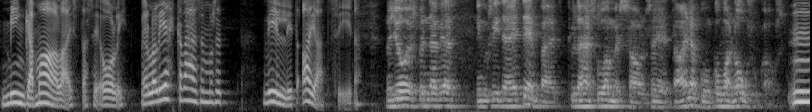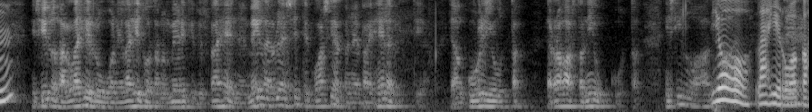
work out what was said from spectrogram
minkä maalaista se oli. Meillä oli ehkä vähän semmoiset villit ajat siinä. No joo, jos mennään vielä niin kuin siitä eteenpäin, että kyllähän Suomessa on se, että aina kun on kova nousukausi, mm. niin silloinhan lähiruuan ja lähituotannon merkitys vähenee. Meillä yleensä sitten, kun asiat menee päin helvettiä ja on kurjuutta ja rahasta niukkuutta, niin silloin... Joo, lähiruoka.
